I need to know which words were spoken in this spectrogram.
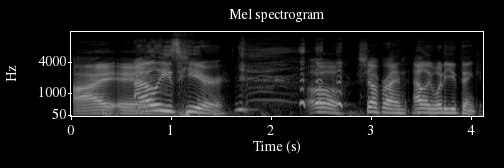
I am. Allie's here. oh, shut up, Ryan. Allie, what do you think?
